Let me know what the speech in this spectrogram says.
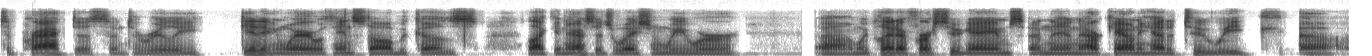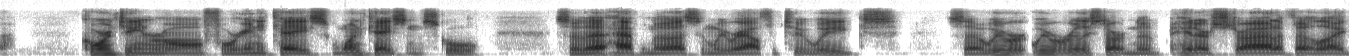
to practice and to really get anywhere with install because, like in our situation, we were um, we played our first two games, and then our county had a two week uh, quarantine rule for any case, one case in the school. So that happened to us, and we were out for two weeks. So we were we were really starting to hit our stride. I felt like,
